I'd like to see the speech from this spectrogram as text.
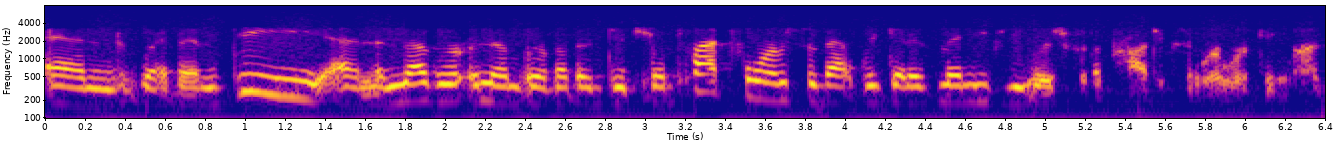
and WebMD and another a number of other digital platforms so that we get as many viewers for the projects that we're working on.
